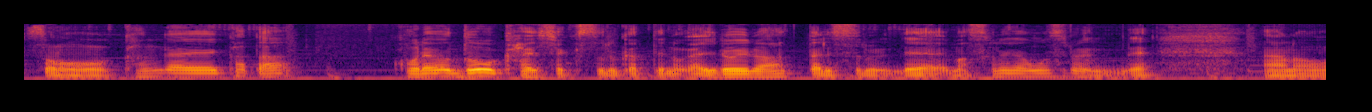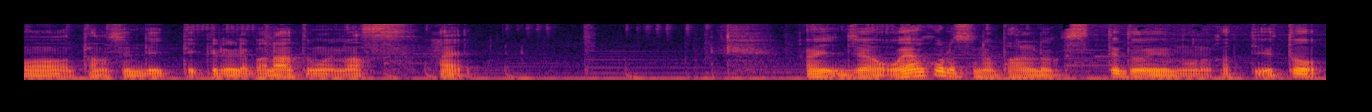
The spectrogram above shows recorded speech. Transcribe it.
その考え方、これをどう解釈するかっていうのがいろいろあったりするんで、まあ、それが面白いんで、あのー楽しんでいってくれればなと思います。はい。はい、じゃあ、親殺しのパラドックスってどういうものかっていうと、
